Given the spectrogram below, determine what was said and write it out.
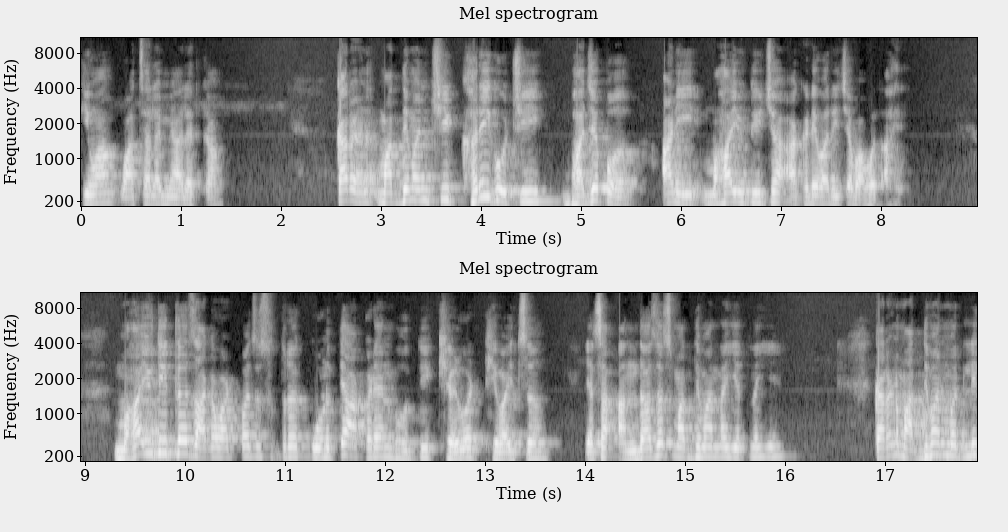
किंवा वाचायला मिळाल्यात का? कारण माध्यमांची खरी गोची भाजप आणि महायुतीच्या आकडेवारीच्या बाबत आहे. महायुतीतलं जागा वाटपाचं सूत्र कोणत्या आकड्यांभोवती खेळवत ठेवायचं याचा अंदाजच माध्यमांना येत नाहीये. कारण माध्यमांमधली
